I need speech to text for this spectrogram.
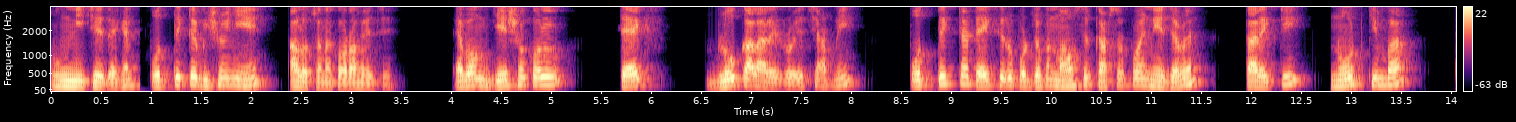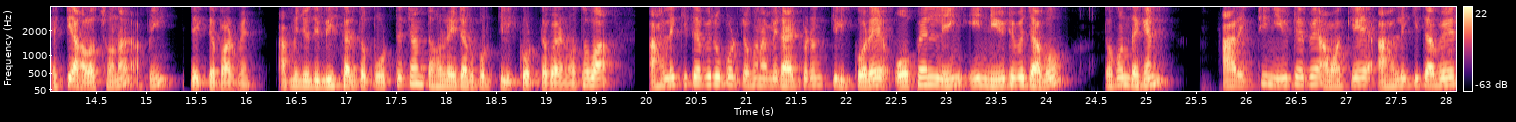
এবং নিচে দেখেন প্রত্যেকটা বিষয় নিয়ে আলোচনা করা হয়েছে এবং যে সকল ট্যাক্স ব্লু কালারের রয়েছে, আপনি প্রত্যেকটা ট্যাক্সের উপর যখন মাউসের কার্সর পয়েন্ট নিয়ে যাবেন, তার একটি নোট কিংবা একটি আলোচনা আপনি দেখতে পারবেন। আপনি যদি বিস্তারিত পড়তে চান, তাহলে এটার উপর ক্লিক করতে পারেন। অথবা আহলে কিতাবের উপর যখন আমি রাইট বাটন ক্লিক করে ওপেন লিঙ্ক ইন নিউ ট্যাবে যাব, তখন দেখেন আরেকটি নিউ ট্যাবে আমাকে আহলে কিতাবের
